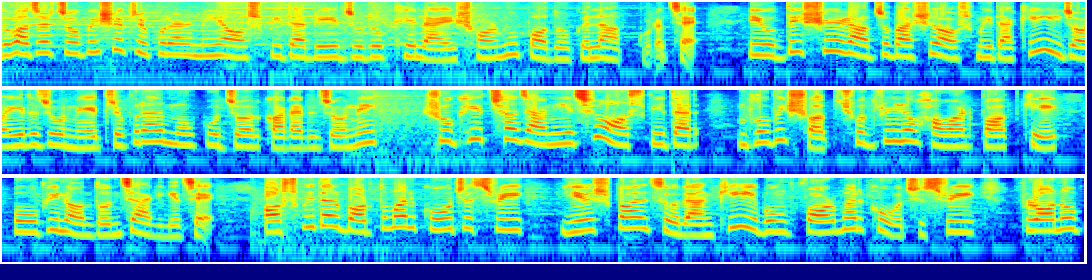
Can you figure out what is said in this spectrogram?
দু হাজার চব্বিশে ত্রিপুরার মেয়ে অস্মিতা দে জুডো খেলায় স্বর্ণ পদক লাভ করেছে। এই উদ্দেশ্যে রাজ্যবাসী অস্মিতাকে এই জয়ের জন্য ত্রিপুরার মুখ উজ্জ্বল করার জন্য শুভেচ্ছা জানিয়েছে অস্মিতার ভবিষ্যৎ। সুদৃঢ় হওয়ার পথকে অভিনন্দন জানিয়েছে। অস্মিতার বর্তমান কোচ শ্রী ইয়শপাল সোলাঙ্কি এবং ফর্মার কোচ শ্রী প্রণব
